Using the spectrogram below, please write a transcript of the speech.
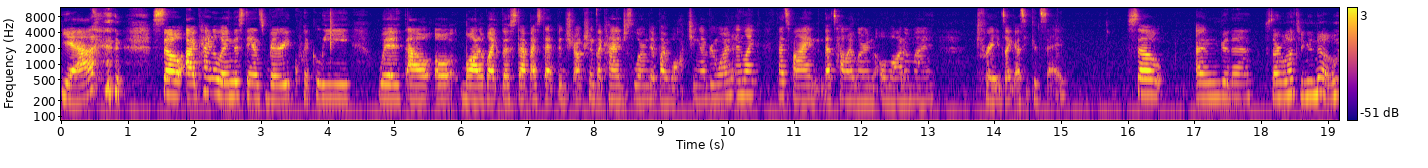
yeah. so I kind of learned this dance very quickly without a lot of like the step-by-step -step instructions. I kind of just learned it by watching everyone and like that's fine. That's how I learned a lot of my trades, I guess you could say. So I'm gonna start watching and know.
